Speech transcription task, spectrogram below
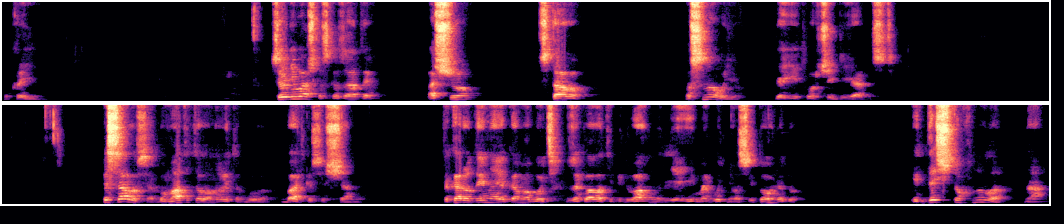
Україні. Сьогодні важко сказати, а що стало основою для її творчої діяльності. Писалося, бо мати талановита була, батько священник. Така родина, яка, мабуть, заклала ті підвалини для її майбутнього світогляду і десь штовхнула на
